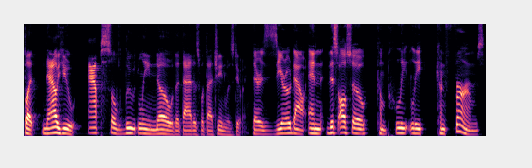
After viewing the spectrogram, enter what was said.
but now you absolutely know that that is what that gene was doing. There is zero doubt. And this also completely confirms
